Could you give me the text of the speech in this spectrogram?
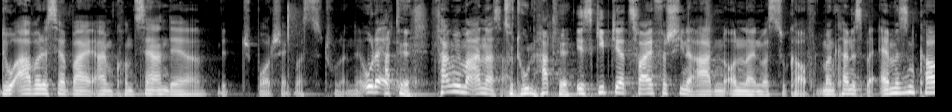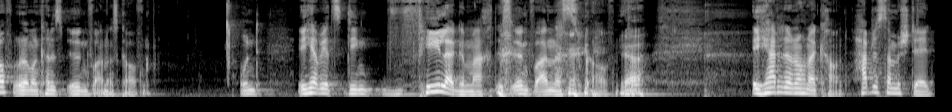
du arbeitest ja bei einem Konzern, der mit Sportcheck was zu tun hat. Ne? Oder Hatte. fangen wir mal anders an. Zu tun hatte. Es gibt ja zwei verschiedene Arten, online was zu kaufen. Man kann es bei Amazon kaufen oder man kann es irgendwo anders kaufen. Und ich habe jetzt den Fehler gemacht, es irgendwo anders zu kaufen. Ja. Ich hatte da noch einen Account, habe das dann bestellt.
